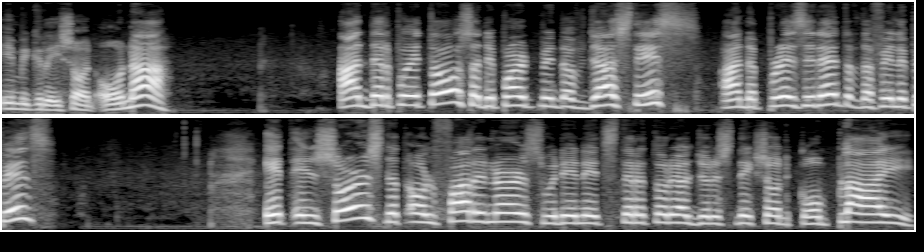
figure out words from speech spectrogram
Immigration. Una, under po ito sa Department of Justice and the President of the Philippines, it ensures that all foreigners within its territorial jurisdiction comply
